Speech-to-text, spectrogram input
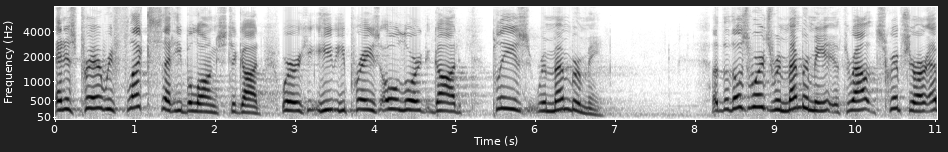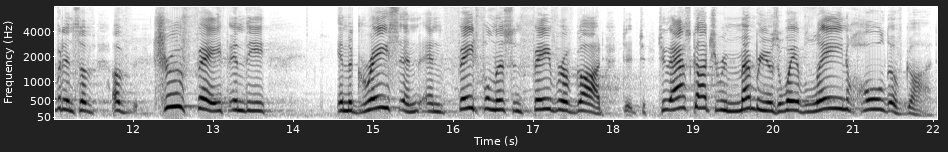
And his prayer reflects that he belongs to God, where he, he, he prays, Oh Lord God, please remember me. Uh, those words, remember me, throughout Scripture are evidence of, of true faith in the, in the grace and, and faithfulness and favor of God. To, to, to ask God to remember you is a way of laying hold of God.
